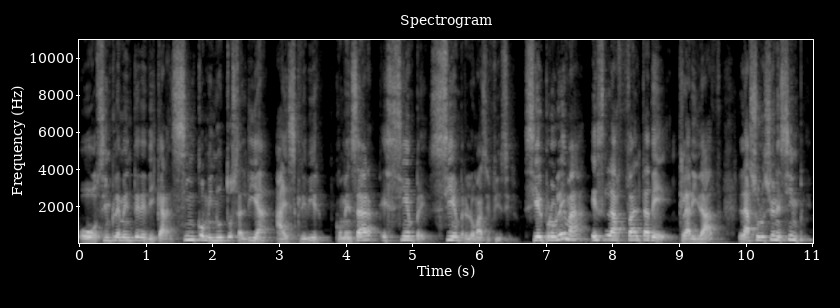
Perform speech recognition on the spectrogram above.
o simplemente dedicar cinco minutos al día a escribir. Comenzar es siempre, siempre lo más difícil. Si el problema es la falta de claridad, la solución es simple.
